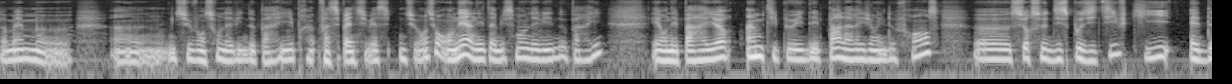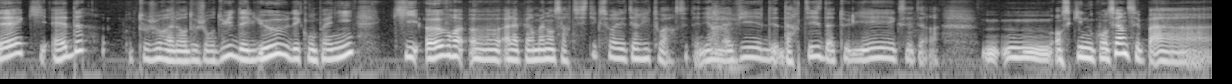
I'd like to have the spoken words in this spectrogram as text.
quand même un, une subvention de la ville de Paris. Enfin, c'est pas une, une, subvention. On est un établissement de la ville de Paris et on est par ailleurs un petit peu aidé par la région Île-de-France sur ce dispositif qui aidait, qui aide toujours à l'heure d'aujourd'hui, des lieux, des compagnies qui œuvrent euh, à la permanence artistique sur les territoires, c'est-à-dire la vie d'artistes, d'ateliers, etc. En ce qui nous concerne, c'est pas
